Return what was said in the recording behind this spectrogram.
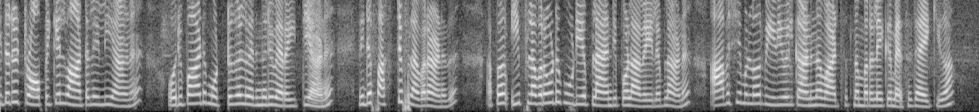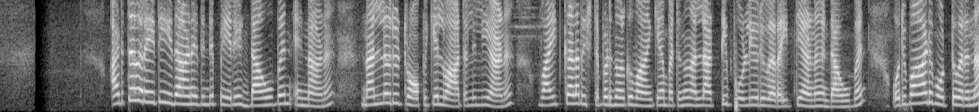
ഇതൊരു ട്രോപ്പിക്കൽ വാട്ടർ ലില്ലിയാണ് ഒരുപാട് മുട്ടുകൾ വരുന്നൊരു വെറൈറ്റിയാണ് ഇതിന്റെ ഫസ്റ്റ് ഫ്ലവറാണിത് അപ്പം ഈ ഫ്ലവറോട് കൂടിയ പ്ലാന്റ് ഇപ്പോൾ അവൈലബിൾ ആണ്. ആവശ്യമുള്ളവർ വീഡിയോയിൽ കാണുന്ന വാട്സപ്പ് നമ്പറിലേക്ക് മെസ്സേജ് അയയ്ക്കുക. അടുത്ത വെറൈറ്റി ഇതാണ്. ഇതിന്റെ പേര് ഡൗബൻ എന്നാണ്. നല്ലൊരു ട്രോപ്പിക്കൽ വാട്ടർ ലില്ലിയാണ് വൈറ്റ് കളർ ഇഷ്ടപ്പെടുന്നവർക്ക് വാങ്ങിക്കാൻ പറ്റുന്ന നല്ല അട്ടിപ്പൊളി ഒരു വെറൈറ്റിയാണ് ഡൗബൻ ഒരുപാട് മൊട്ട് വരുന്ന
